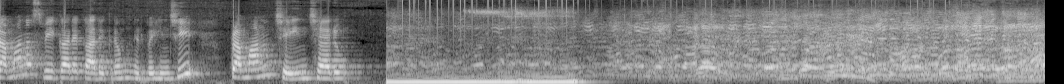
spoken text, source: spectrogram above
ప్రమాణ స్వీకార కార్యక్రమం నిర్వహించి ప్రమాణం చేయించారు. Thank you.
